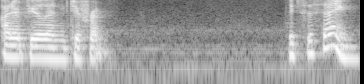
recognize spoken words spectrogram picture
I don't feel any different. It's the same.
